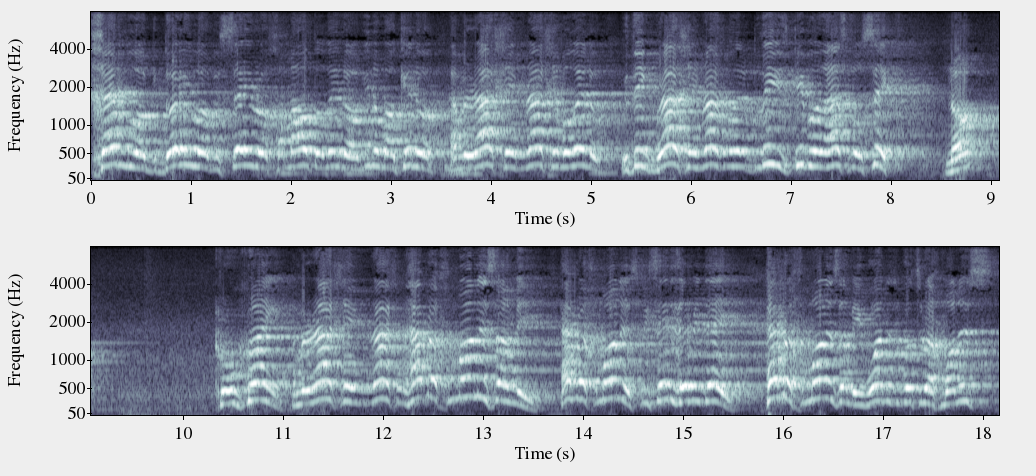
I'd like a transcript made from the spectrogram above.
Chemlo, Gdoilo, Viseiro, Chamalta, Leno, Avino Malkino, Hamirachem, Rachem, Olenu. We think, Rachem, Rachem, Olenu, please, people in the hospital sick. No? crying, Rachim, Rachim, have Rachmanis on me. Have Rachmanis. We say this every day. Have Rachmanis on me. What is, what's Rachmanis?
